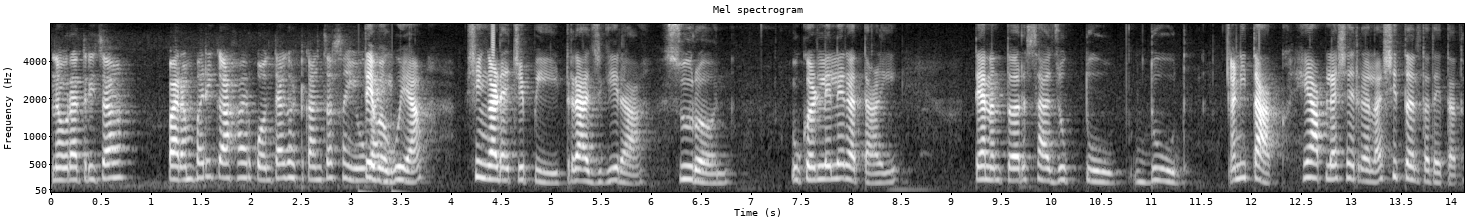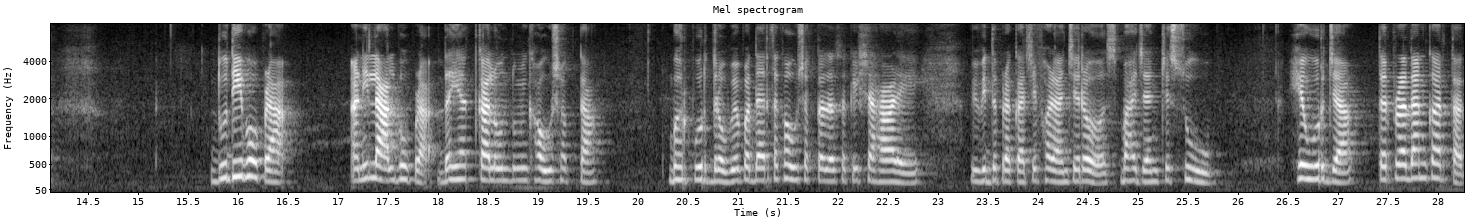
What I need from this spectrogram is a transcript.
नवरात्रीचा पारंपरिक आहार कोणत्या घटकांचा संयोग ते बघूया. शिंगाड्याचे पीठ राजगिरा सुरण उकडलेले रताळी त्यानंतर साजूक तूप दूध आणि ताक हे आपल्या शरीराला शीतलता देतात. दुधी भोपळा आणि लाल भोपळा दह्यात कालवून तुम्ही खाऊ शकता. भरपूर द्रव्य पदार्थ खाऊ शकता जसं की शहाळे विविध प्रकारचे फळांचे रस भाज्यांचे सूप. हे ऊर्जा तर प्रदान करतात.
